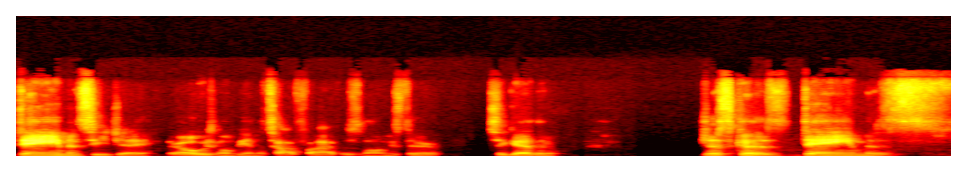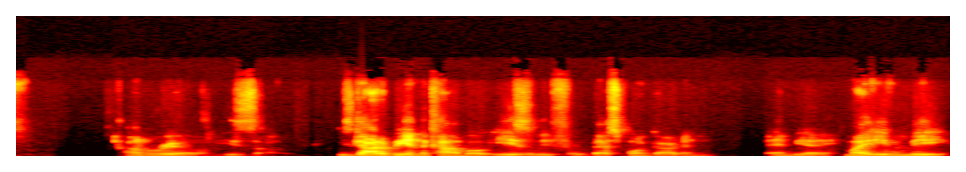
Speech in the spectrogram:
Dame and CJ. They're always going to be in the top five as long as they're together. Just because Dame is unreal, he's he's got to be in the combo easily for best point guard in NBA. Might even be,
